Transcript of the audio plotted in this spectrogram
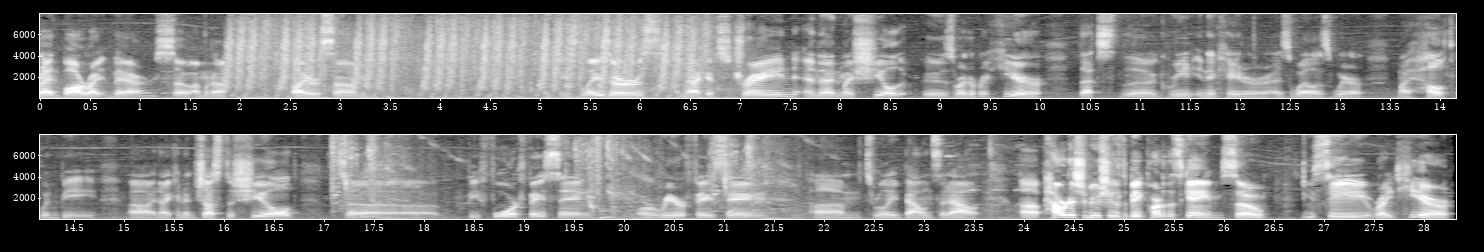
red bar right there. So I'm gonna fire some of these lasers, and that gets trained, and then my shield is right over here. That's the green indicator as well as where my health would be. Uh, and I can adjust the shield to be forward facing or rear facing um, to really balance it out. Uh, power distribution is a big part of this game. So you see right here,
